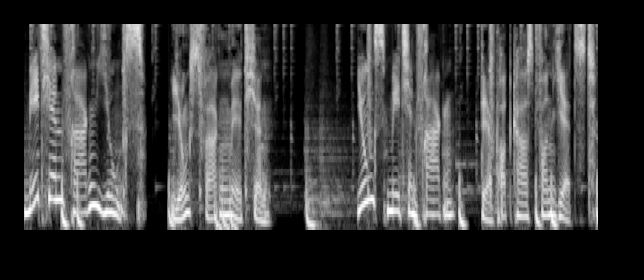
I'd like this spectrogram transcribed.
Mädchen fragen Jungs. Jungs fragen Mädchen. Jungs Mädchen fragen. Der Podcast von jetzt.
